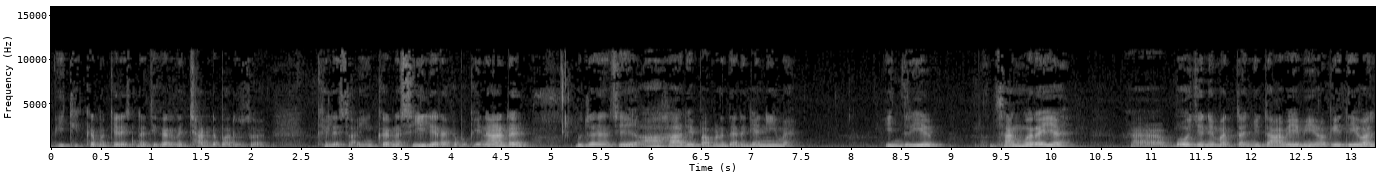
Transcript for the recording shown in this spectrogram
විතික්‍රම කෙලස් නැති කරන ඡණ්ඩ පරුස කෙලස් අයින් කරන සීලය රැකපු කෙනාට බුදුරජාණන්සේ ආහාරය පමණ දැන ගැනීම ඉන්ද්‍රිය සංවරය භෝජනෙ මත්ඤ්‍යතාවයේ මේ වගේ දේවල්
